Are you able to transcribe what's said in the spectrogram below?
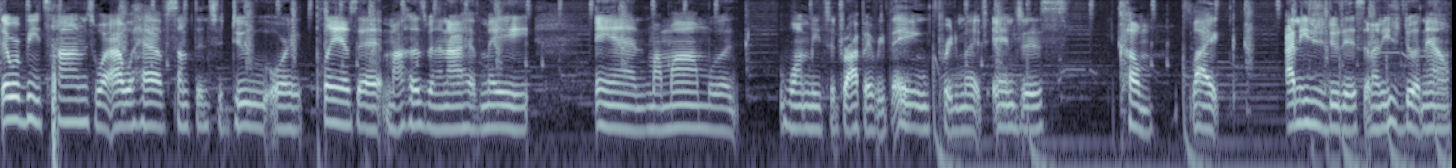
there would be times where I would have something to do or plans that my husband and I have made, and my mom would want me to drop everything pretty much and just come. Like, I need you to do this and I need you to do it now.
